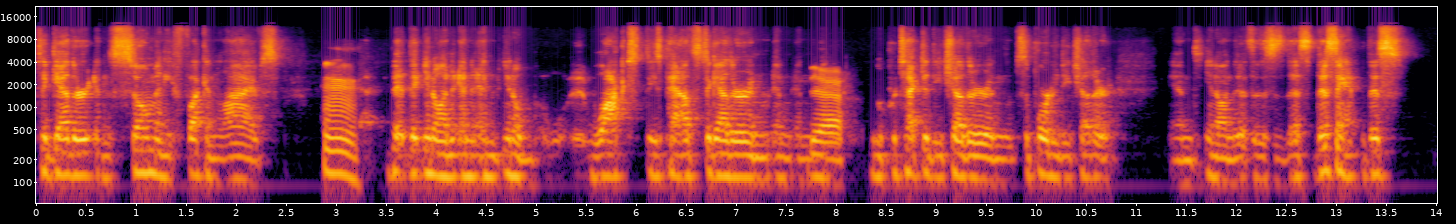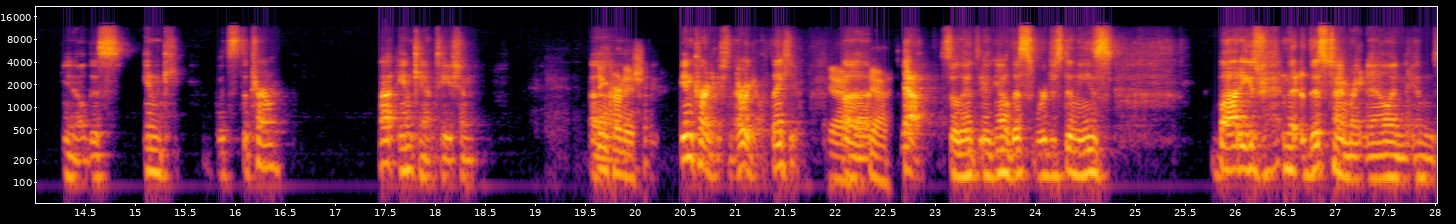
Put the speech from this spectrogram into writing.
together in so many fucking lives mm. that, that, you know, and, and, and, you know, walked these paths together and, and, and yeah. you know, protected each other and supported each other. And, you know, and this, this is this, this, this, you know, this in, what's the term? Not incantation. Uh, incarnation. Incarnation. There we go. Thank you. Yeah. Uh, yeah. Yeah. So that, you know, this, we're just in these, bodies this time right now and and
